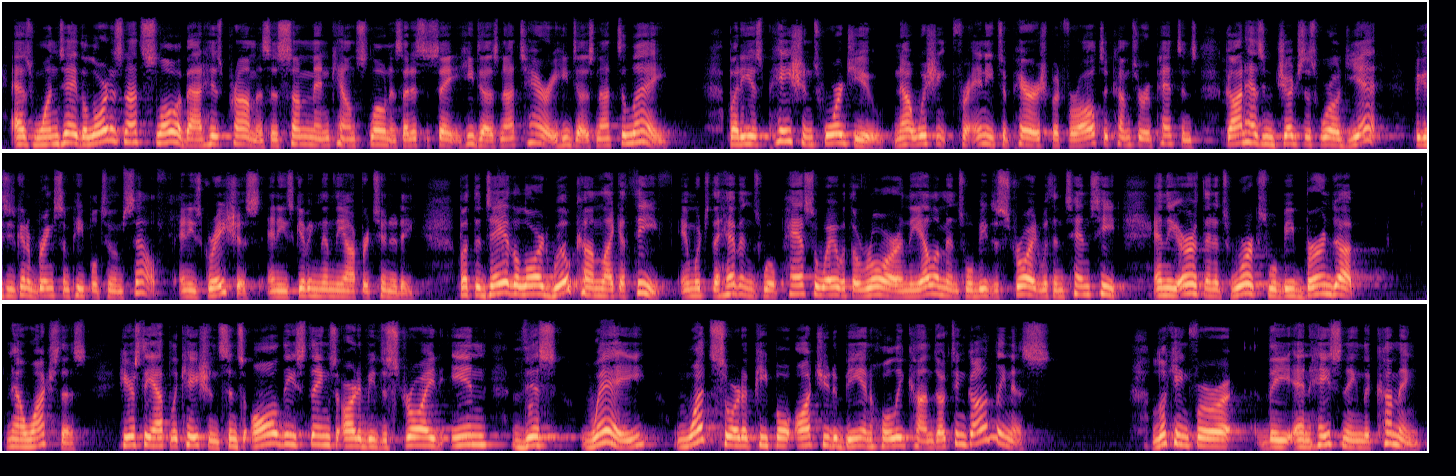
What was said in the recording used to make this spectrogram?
as one day. The Lord is not slow about his promise, as some men count slowness. That is to say, he does not tarry, he does not delay. But he is patient towards you, not wishing for any to perish, but for all to come to repentance. God hasn't judged this world yet because he's going to bring some people to himself. And he's gracious and he's giving them the opportunity. But the day of the Lord will come like a thief, in which the heavens will pass away with a roar, and the elements will be destroyed with intense heat, and the earth and its works will be burned up. Now watch this. Here's the application. Since all these things are to be destroyed in this way, what sort of people ought you to be in holy conduct and godliness? Looking for the, and hastening the coming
